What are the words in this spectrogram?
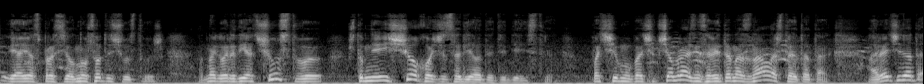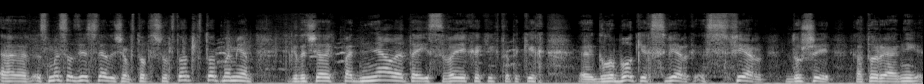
я ее спросил, ну что ты чувствуешь? Она говорит, я чувствую, что мне еще хочется делать эти действия. Почему? Почему? В чем разница? Ведь она знала, что это так. А речь идет, э, смысл здесь в следующем, в тот, что в тот, в тот момент, когда человек поднял это из своих каких-то таких э, глубоких сфер, сфер души, которые они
